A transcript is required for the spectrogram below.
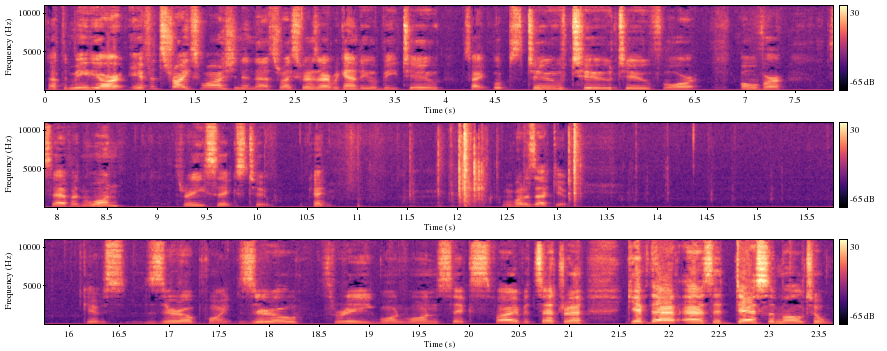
that the meteor, if it strikes Washington, that strikes Harbor County would be 2, sorry, whoops, 2, 2, 2, 4 over 7, 1, 3, 6, 2. Okay? And what does that give? Gives 0 0.031165, etc. Give that as a decimal to,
